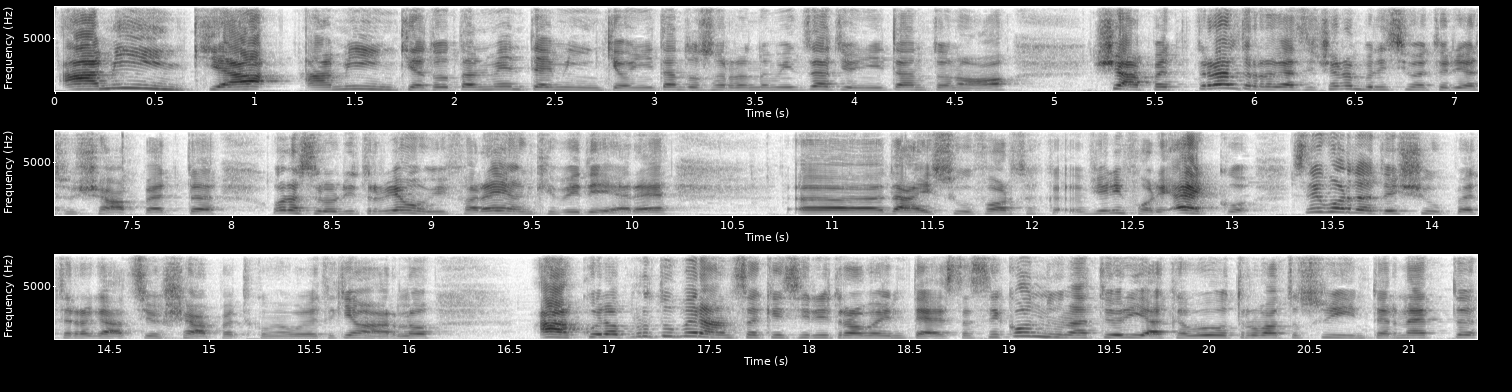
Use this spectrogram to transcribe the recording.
a minchia. A minchia, totalmente a minchia. Ogni tanto sono randomizzati, ogni tanto no. Shuppet, tra l'altro, ragazzi, c'è una bellissima teoria su Shuppet. Ora, se lo ritroviamo, vi farei anche vedere. Uh, dai, su, forza, vieni fuori. Ecco, se guardate Shuppet, ragazzi, o Shuppet, come volete chiamarlo, ha quella protuberanza che si ritrova in testa. Secondo una teoria che avevo trovato su internet,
